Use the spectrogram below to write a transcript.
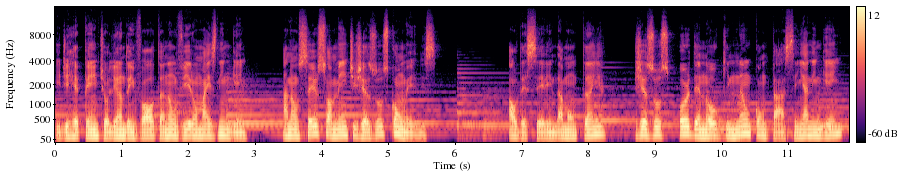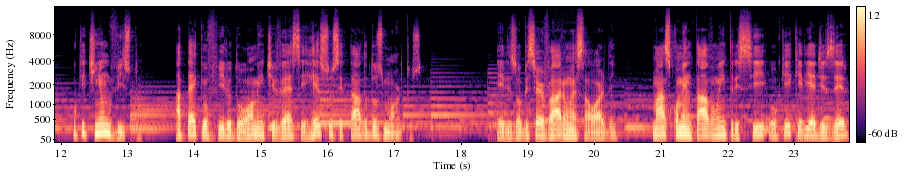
E de repente, olhando em volta, não viram mais ninguém, a não ser somente Jesus com eles. Ao descerem da montanha, Jesus ordenou que não contassem a ninguém o que tinham visto, até que o filho do homem tivesse ressuscitado dos mortos. Eles observaram essa ordem, mas comentavam entre si o que queria dizer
